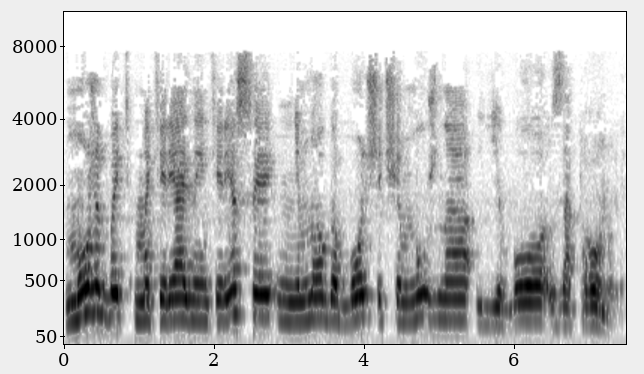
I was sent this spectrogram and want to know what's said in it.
может быть, материальные интересы немного больше, чем нужно, его затронули.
